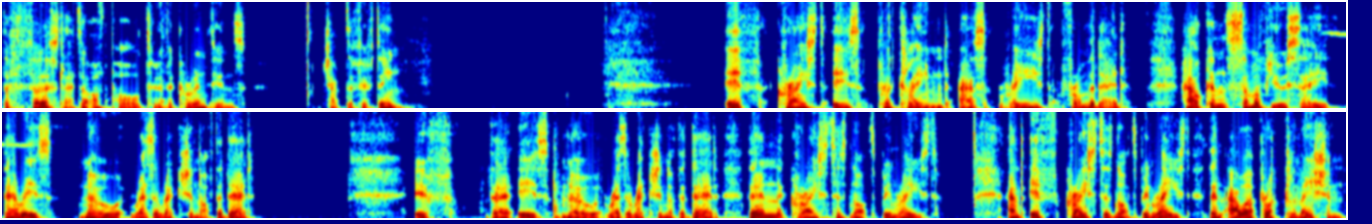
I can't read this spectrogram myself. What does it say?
the first letter of Paul to the Corinthians, chapter 15. If Christ is proclaimed as raised from the dead, how can some of you say there is no resurrection of the dead? If there is no resurrection of the dead, then Christ has not been raised. And if Christ has not been raised, then our proclamation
